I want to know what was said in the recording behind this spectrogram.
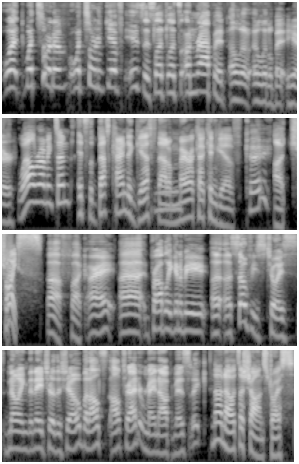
what what sort of what sort of gift is this? Let let's unwrap it a little a little bit here. Well, Remington, it's the best kind of gift that America can give. Okay. A choice. Oh fuck! All right. Uh, probably gonna be a, a Sophie's choice, knowing the nature of the show, but I'll I'll try to remain optimistic. No, no, it's a Sean's choice.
